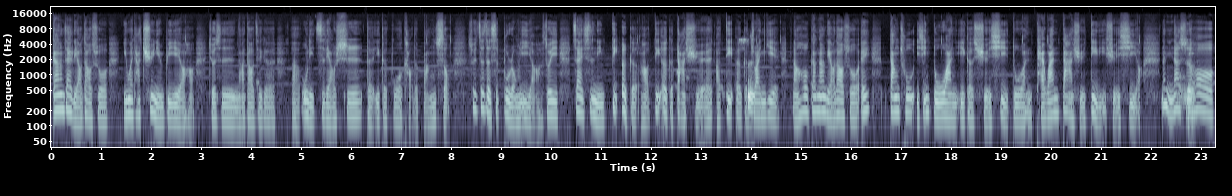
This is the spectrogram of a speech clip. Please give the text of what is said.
刚刚在聊到说，因为他去年毕业哦，哈，就是拿到这个。呃，物理治疗师的一个国考的榜首，所以真的是不容易啊！所以再是您第二个哈，第二个大学啊，第二个专业。然后刚刚聊到说，哎，当初已经读完一个学系，读完台湾大学地理学系哦。那你那时候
